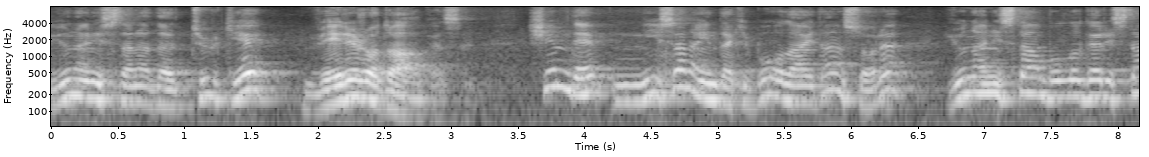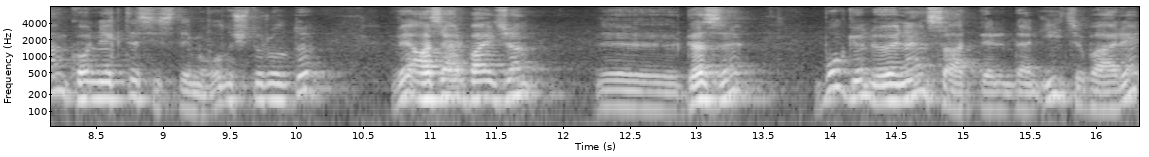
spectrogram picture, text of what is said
Yunanistan'a da Türkiye verir o doğalgazı. Şimdi Nisan ayındaki bu olaydan sonra Yunanistan Bulgaristan Connecte sistemi oluşturuldu ve Azerbaycan e, gazı bugün öğlen saatlerinden itibaren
